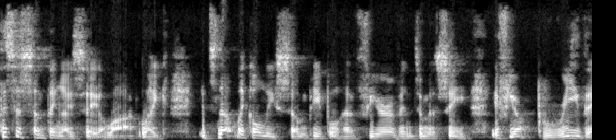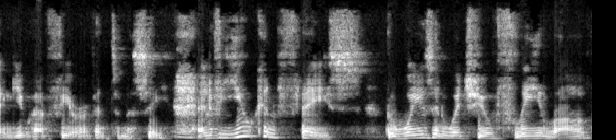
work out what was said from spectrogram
This is something I say a lot. Like, it's not like only some people have fear of intimacy. If you're breathing, you have fear of intimacy. And if you can face the ways in which you flee love,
